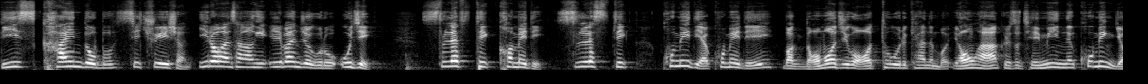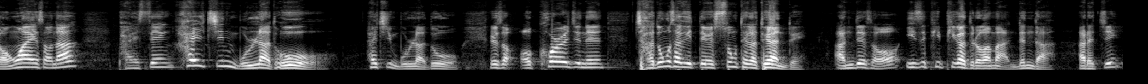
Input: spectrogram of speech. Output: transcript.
this kind of situation 이러한 상황이 일반적으로 오직 슬랩스틱 코미디, 슬랩스틱 코미디야 코미디 막 넘어지고 어떻고 이렇게 하는 뭐 영화 그래서 재미있는 코믹 영화에서나 발생할진 몰라도 할진 몰라도 그래서 occurs는 자동사기 때문에 수동태가 돼 안 돼? 안 돼서 is pp가 들어가면 안 된다. 알았지?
